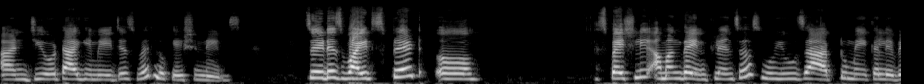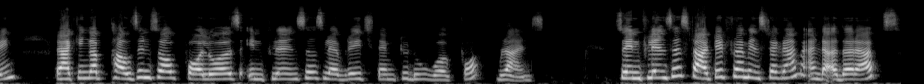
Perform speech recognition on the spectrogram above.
and geotag images with location names. So it is widespread uh, especially among the influencers who use the app to make a living, racking up thousands of followers. Influencers leverage them to do work for brands. So, influencers started from Instagram and other apps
